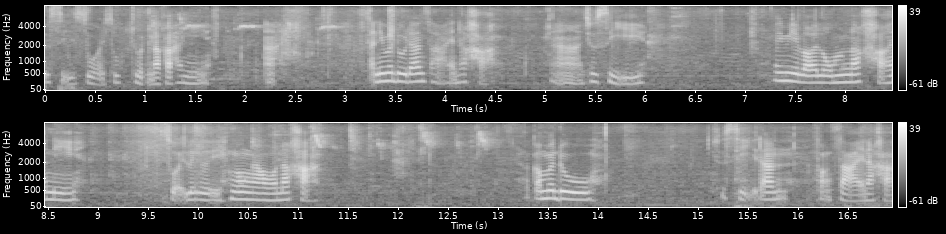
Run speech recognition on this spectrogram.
ชุดสีสวยทุกจุดนะคะคันนี้อะอันนี้มาดูด้านซ้ายนะคะอ่าชุดสี ไม่มีรอยล้มนะคะอันนี้สวยเลยเงาเงานะคะ แล้วก็มาดูชุดสีด้านฝั่งซ้ายนะคะ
